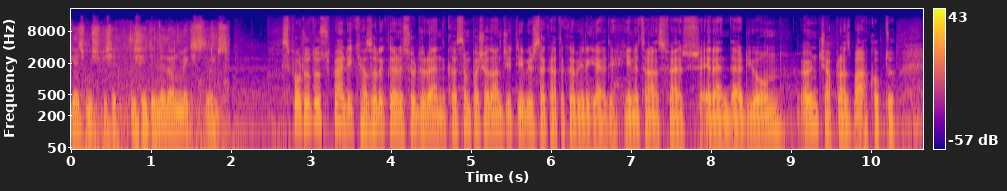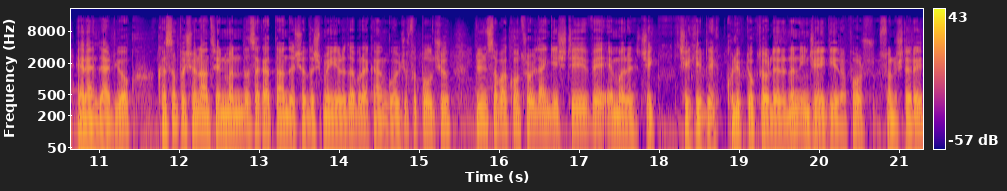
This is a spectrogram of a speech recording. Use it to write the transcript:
geçmiş bir, şey, bir şekilde dönmek istiyoruz. Spor Toto Süper Lig hazırlıklarını sürdüren Kasımpaşa'dan ciddi bir sakatlık haberi geldi. Yeni transfer Eren Derdiyok'un ön çapraz bağ koptu. Eren Derdiyok Kasımpaşa'nın antrenmanında sakatlandı. Çalışma yarıda bırakan golcü futbolcu dün sabah kontrolden geçti ve MR'ı çek çekildi. Kulüp doktorlarının incelediği rapor sonuçları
